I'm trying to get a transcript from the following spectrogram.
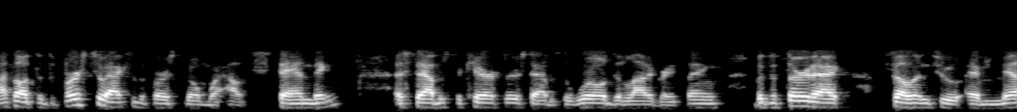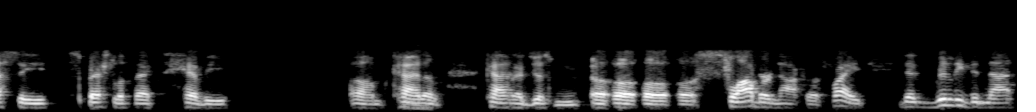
I thought that the first two acts of the first film were outstanding, established the character, established the world, did a lot of great things. But the third act fell into a messy, special effects heavy, um, kind of kind of just a, a, a, a slobber knocker fight that really did not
